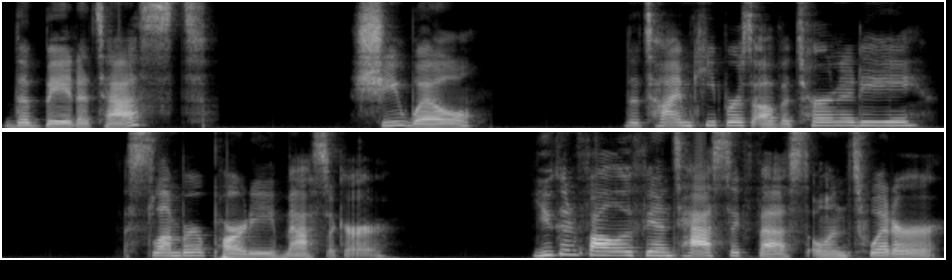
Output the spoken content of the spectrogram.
The Beta Test. She Will. The Timekeepers of Eternity. Slumber Party Massacre. You can follow Fantastic Fest on Twitter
